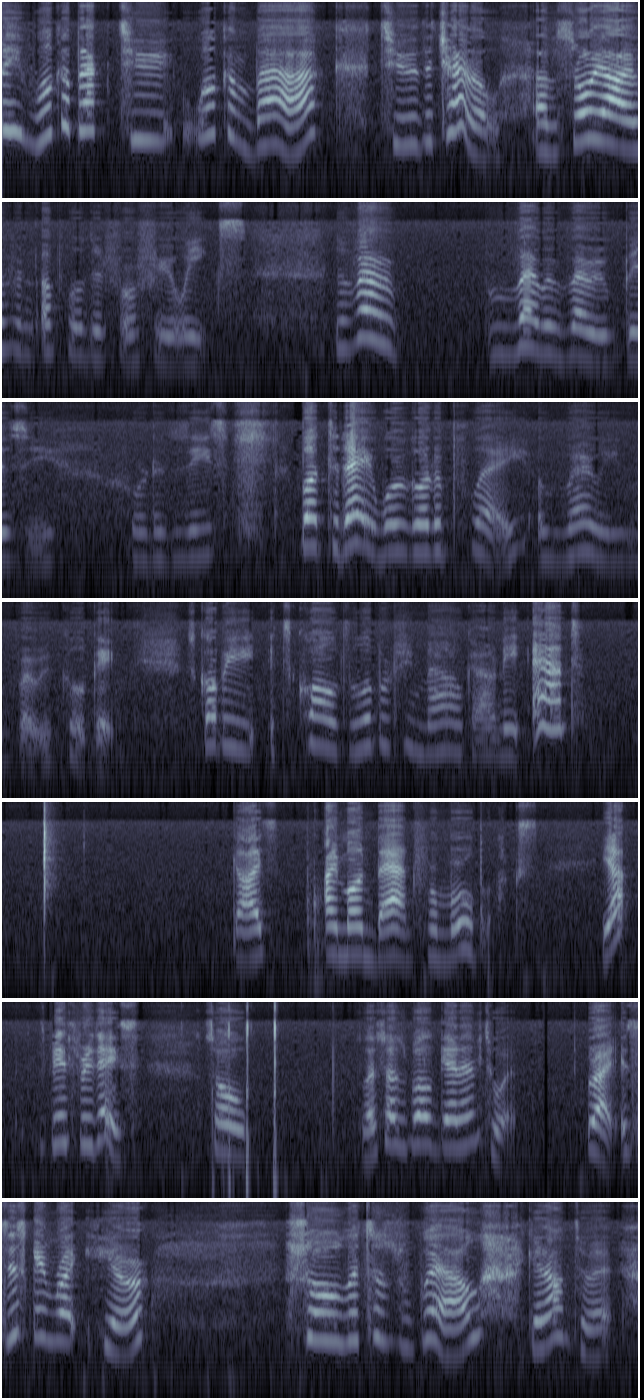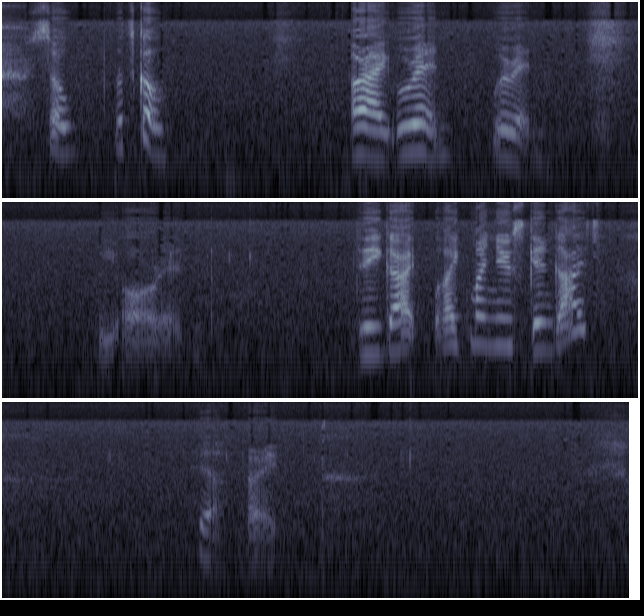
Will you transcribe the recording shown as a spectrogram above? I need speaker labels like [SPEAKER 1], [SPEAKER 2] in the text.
[SPEAKER 1] everybody, welcome back to welcome back to the channel. I'm sorry I haven't uploaded for a few weeks. Very very very busy for the disease. But today we're gonna play a very very cool game. It's gonna be it's called Liberty Mountain County and guys, I'm unbanned from Roblox. Yeah, it's been three days. So let's as well get into it. Right, it's this game right here. So let's as well get onto it. So let's go. Alright, we're in. We're in. We are in. Do you guys like my new skin, guys? Yeah, alright.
